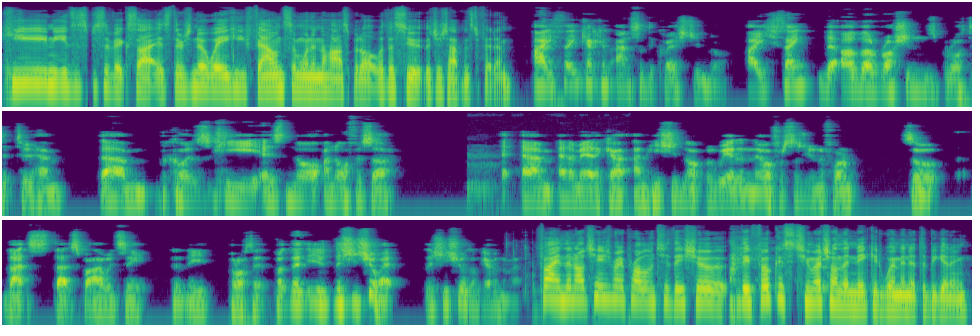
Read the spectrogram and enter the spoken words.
He needs a specific size. There's no way he found someone in the hospital with a suit that just happens to fit him. I think I can answer the question though. I think the other Russians brought it to him um, because he is not an officer um, in America and he should not be wearing the officer's uniform. So that's that's what I would say that they brought it. But they, they should show it. They should show them giving them it. Fine, then I'll change my problem to they show they focus too much on the naked women at the beginning.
